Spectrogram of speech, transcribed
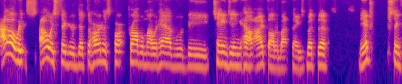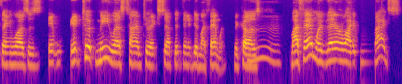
I always, I always figured that the hardest par- problem I would have would be changing how I thought about things. But the the interesting thing was is it it took me less time to accept it than it did my family because mm. my family they are like Max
